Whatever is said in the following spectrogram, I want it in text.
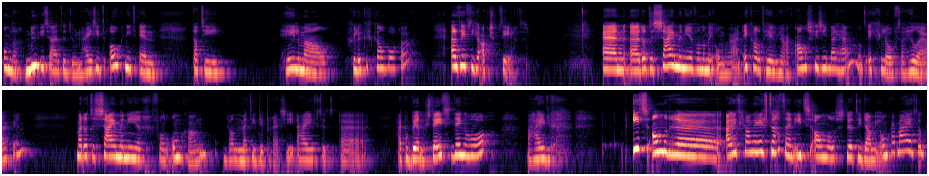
om er nu iets aan te doen. Hij ziet ook niet in dat hij helemaal gelukkig kan worden. En dat heeft hij geaccepteerd. En eh, dat is zijn manier van ermee omgaan. Ik had het heel graag anders gezien bij hem, want ik geloof daar heel erg in. Maar dat is zijn manier van omgang van, met die depressie. Hij, heeft het, eh, hij probeert nog steeds dingen hoor, maar hij iets andere uitgang heeft dat en iets anders dat hij daarmee omgaat. Maar hij heeft ook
